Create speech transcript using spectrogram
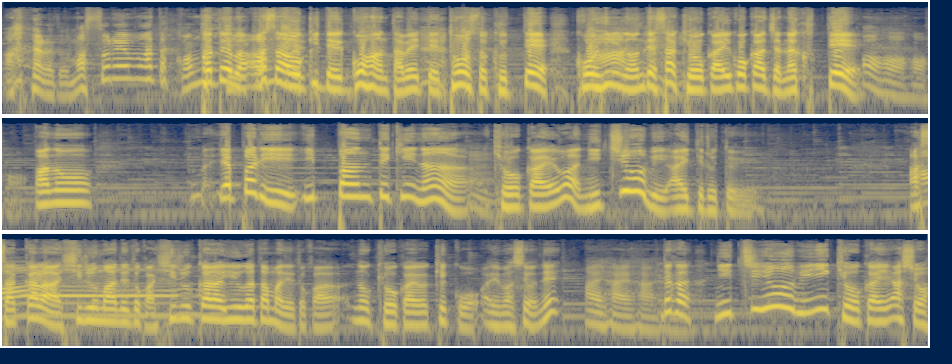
あなるほど。まあそれはまた今度例えば朝起きてご飯食べてトースト食ってコーヒー飲んでさあ教会行こうかじゃなくてあのやっぱり一般的なうん。教会は日曜日空いてるという。朝から昼までとか昼から夕方までとかの教会が結構ありますよね。はいはいはい。だから日曜日に教会足を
